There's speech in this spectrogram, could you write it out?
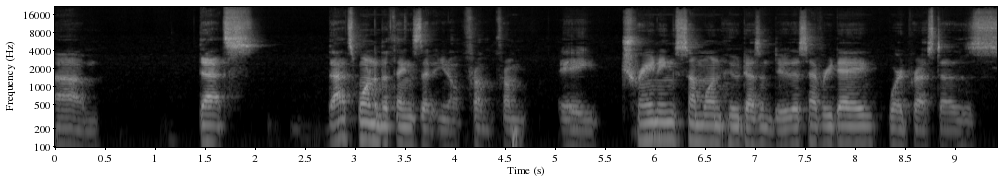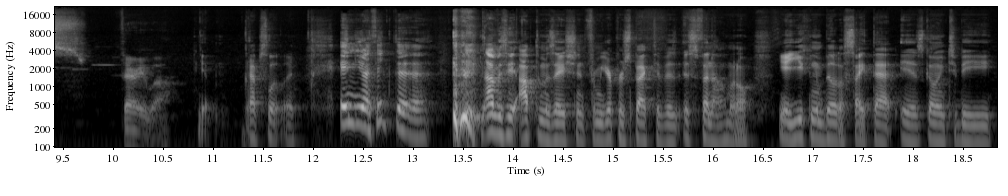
Um, that's that's one of the things that you know from from a training someone who doesn't do this every day, WordPress does very well. Yep, absolutely. And you know, I think the obviously optimization from your perspective is, is phenomenal. Yeah, you can build a site that is going to be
